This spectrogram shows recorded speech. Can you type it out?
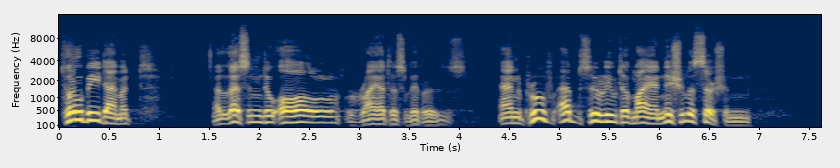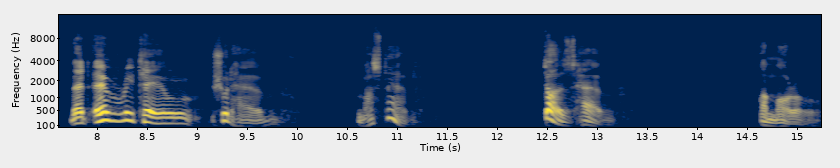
Toby Dammit, a lesson to all riotous livers, and proof absolute of my initial assertion that every tale should have, must have, does have a moral.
